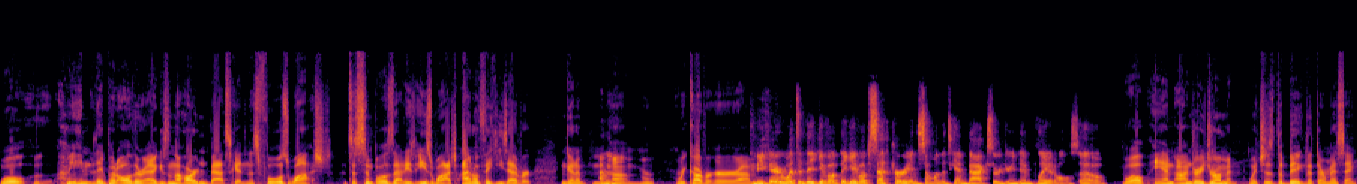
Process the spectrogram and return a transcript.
Well, I mean, they put all their eggs in the Harden basket, and this fool's washed. It's as simple as that. He's he's washed. I don't think he's ever gonna I mean, um, recover. Or um, to be fair, what did they give up? They gave up Seth Curry and someone that's getting back surgery and didn't play at all. So well, and Andre Drummond, which is the big that they're missing.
